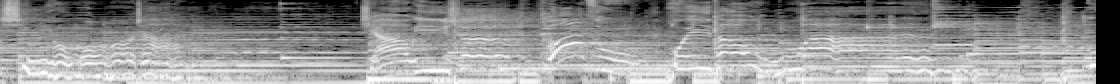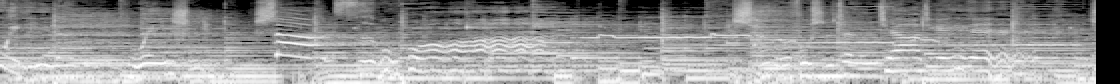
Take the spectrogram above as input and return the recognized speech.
心有魔债。叫一声佛祖。回头望，贵人为师，生死无关。善恶浮世真假界，尘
